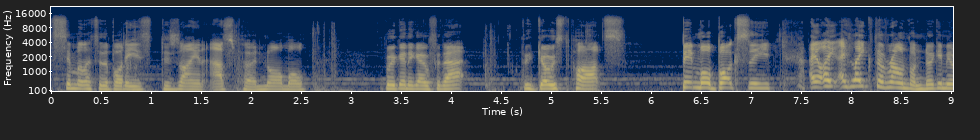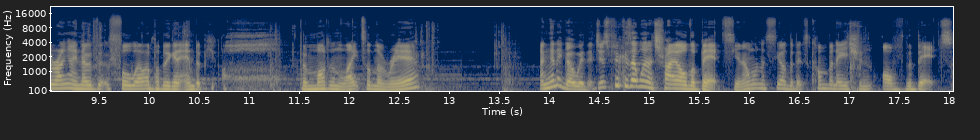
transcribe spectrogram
similar to the body's design as per normal. We're going to go for that. The ghost parts. Bit more boxy. I, I, I like the round one. Don't get me wrong. I know that full well I'm probably going to end up... Oh, the modern lights on the rear. I'm going to go with it just because I want to try all the bits. You know, I want to see all the bits. Combination of the bits.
